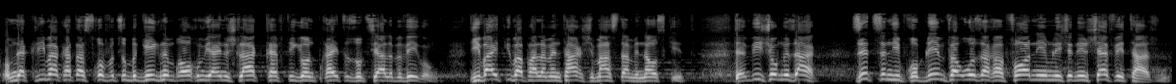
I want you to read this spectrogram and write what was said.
Um der Klimakatastrophe zu begegnen, brauchen wir eine schlagkräftige und breite soziale Bewegung, die weit über parlamentarische Maßnahmen hinausgeht. Denn wie schon gesagt, sitzen die Problemverursacher vornehmlich in den Chefetagen.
